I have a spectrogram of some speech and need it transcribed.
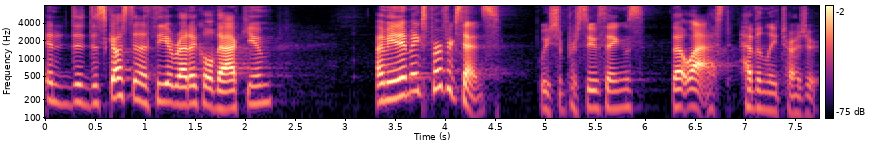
in, discussed in a theoretical vacuum, I mean, it makes perfect sense. We should pursue things that last, heavenly treasure,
